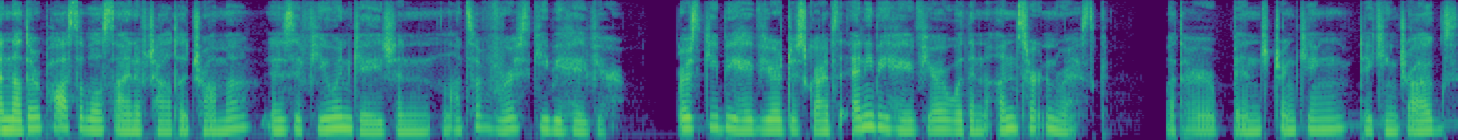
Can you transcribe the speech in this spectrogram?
another possible sign of childhood trauma is if you engage in lots of risky behavior. Risky behavior describes any behavior with an uncertain risk, whether binge drinking, taking drugs,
